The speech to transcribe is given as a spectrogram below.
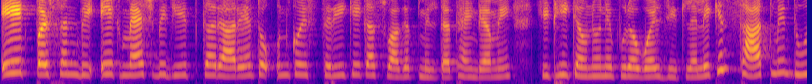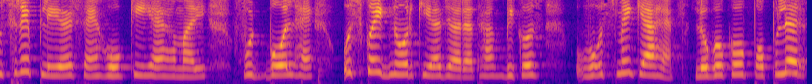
एक पर्सन भी, एक मैच भी जीत कर आ रहे हैं तो उनको इस तरीके का स्वागत मिलता था इंडिया में कि ठीक है, उन्होंने पूरा वर्ल्ड जीत लिया। लेकिन साथ में दूसरे प्लेयर्स हैं हॉकी है, हमारी फुटबॉल है, उसको इग्नोर किया जा रहा था बिकॉज़ वो उसमें क्या है, लोगों को पॉपुलर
